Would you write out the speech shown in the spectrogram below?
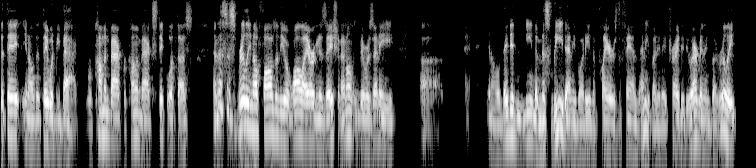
that they, you know, that they would be back. We're coming back. We're coming back. Stick with us. And this is really no fault of the Walleye organization. I don't think there was any, uh, you know, they didn't mean to mislead anybody, the players, the fans, anybody. They tried to do everything, but really,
